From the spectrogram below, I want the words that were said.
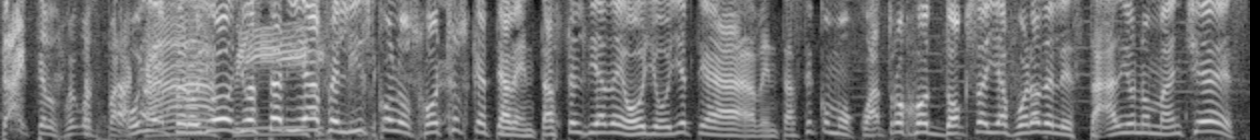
tráete los juegos para Oye, acá, pero yo, yo estaría feliz con los hochos que te aventaste el día de hoy. Oye, te aventaste como cuatro hot dogs allá afuera del estadio, no manches.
